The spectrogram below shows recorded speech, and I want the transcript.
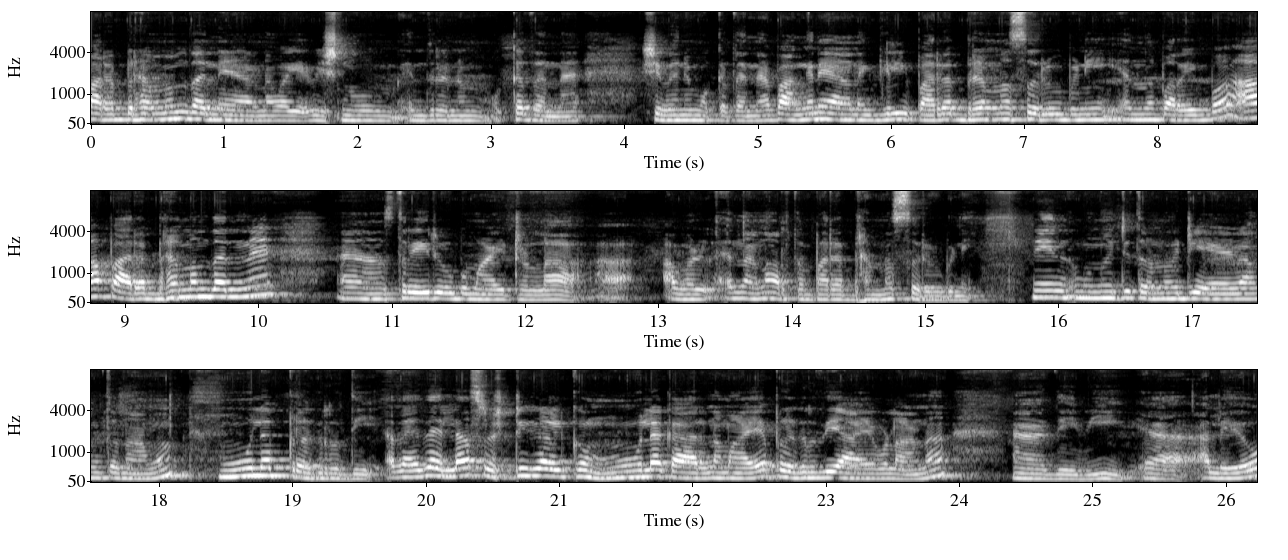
പരബ്രഹ്മം തന്നെയാണ് വിഷ്ണുവും ഇന്ദ്രനും ഒക്കെ തന്നെ ശിവനും ഒക്കെ തന്നെ. അപ്പോൾ അങ്ങനെയാണെങ്കിൽ പരബ്രഹ്മ സ്വരൂപിണി എന്ന് പറയുമ്പോൾ ആ പരബ്രഹ്മം തന്നെ സ്ത്രീ രൂപമായിട്ടുള്ള അവൾ എന്നാണ് അർത്ഥം പരബ്രഹ്മസ്വരൂപിണി. ഇനി മുന്നൂറ്റി തൊണ്ണൂറ്റി ഏഴാമത്തെ നാമം മൂലപ്രകൃതി. അതായത് എല്ലാ സൃഷ്ടികൾക്കും മൂലകാരണമായ പ്രകൃതിയായവളാണ് ദേവി. അല്ലയോ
